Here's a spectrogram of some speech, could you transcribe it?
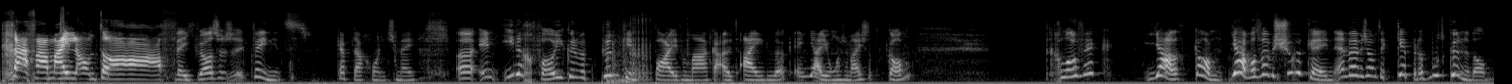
ga van mijn land af, weet je wel. Zo, ik weet niet. Ik heb daar gewoon iets mee. Uh, in ieder geval, hier kunnen we pumpkin pie van maken uiteindelijk. En ja, jongens en meisjes, dat kan. Geloof ik? Ja, dat kan. Ja, want we hebben sugarcane. En we hebben zo meteen kippen. Dat moet kunnen dan.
